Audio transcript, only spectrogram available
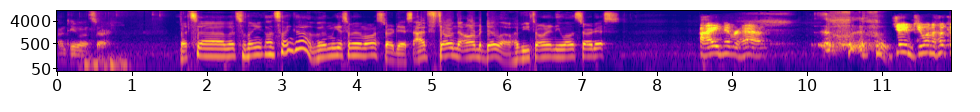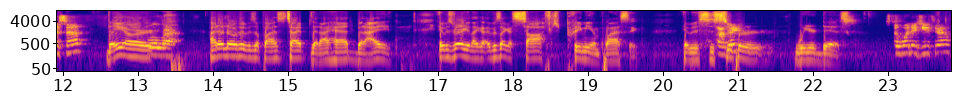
on Team Lone Star. Let's uh let's link let's link up. Let me get some of the Lone Star discs. I've thrown the armadillo. Have you thrown any Lone Star discs? I never have. James, you want to hook us up? They are. Well, uh, I don't know if it was a plastic type that I had, but I. It was very like it was like a soft premium plastic. It was a they- super weird disc. so what did you throw?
